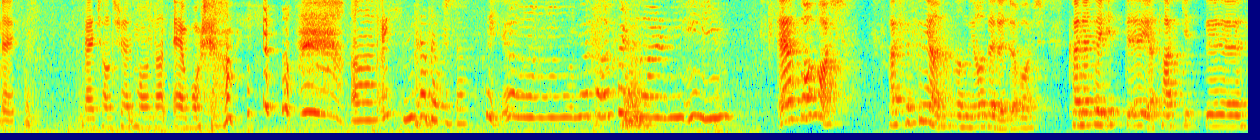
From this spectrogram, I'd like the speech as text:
Neyse. Ben çalışıyorum ondan ev boşalmıyor. Ay Mika da burada. Kıyım. Yatağı kırdılar. Ev bomboş. Bak sesim yankılanıyor o derece boş. Kanepe gitti, yatak gitti.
